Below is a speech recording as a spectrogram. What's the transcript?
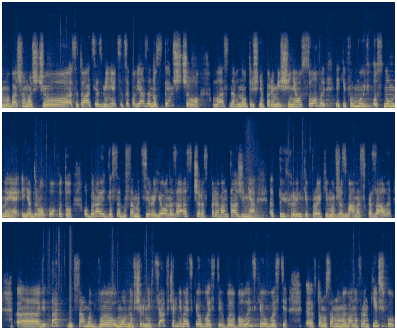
ми бачимо, що ситуація змінюється. Це пов'язано з тим, що власне внутрішньо переміщення особи, які формують основне ядро попиту, обирають для себе саме ці регіони зараз через перевантаження е, тих ринків, про які ми вже з вами сказали. Е, Відтак, саме в умовно в Чернівцях, в Чернівецькій області, в Волинській області, е, в тому самому Івано-Франківську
